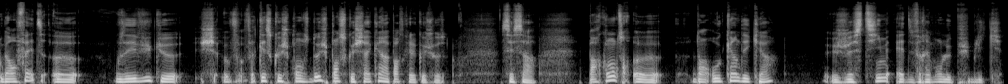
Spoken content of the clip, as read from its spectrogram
Ben en fait, euh, vous avez vu que qu'est-ce que je pense d'eux? Je pense que chacun apporte quelque chose. C'est ça. Par contre, euh, dans aucun des cas, j'estime être vraiment le public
